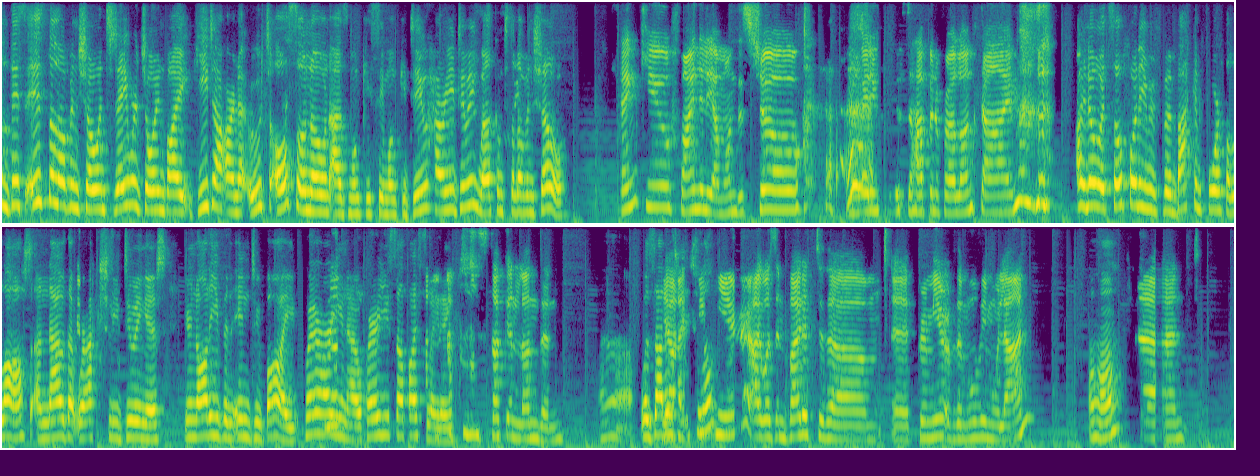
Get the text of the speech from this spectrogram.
everyone. This is the Lovin Show, and today we're joined by Gita Arnaut, also known as Monkey See Monkey Do. How are you doing? Welcome to the Lovin Show. Thank you. Finally, I'm on this show. I'm waiting for this to happen for a long time. I know it's so funny. We've been back and forth a lot, and now that we're actually doing it, you're not even in Dubai. Where are no. you now? Where are you self isolating? Actually, stuck in London. Ah, was that yeah, intentional? I here, I was invited to the um, uh, premiere of the movie Mulan. Uh huh. And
